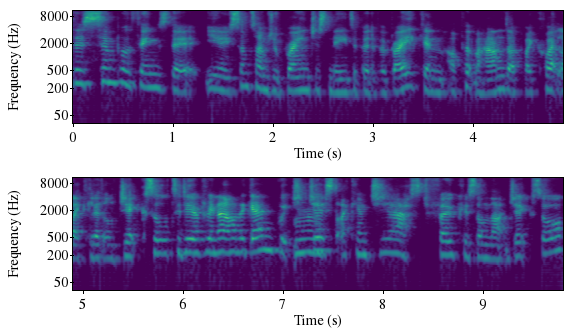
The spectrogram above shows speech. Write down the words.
there's simple things that, you know, sometimes your brain just needs a bit of a break. And I'll put my hand up. I quite like a little jigsaw to do every now and again, which mm. just, I can just focus on that jigsaw.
